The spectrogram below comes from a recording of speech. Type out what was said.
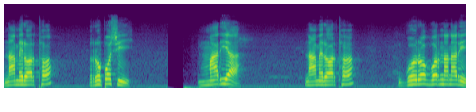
নামের অর্থ? রূপসী। মারিয়া। নামের অর্থ গৌরব বর্ণা নারী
